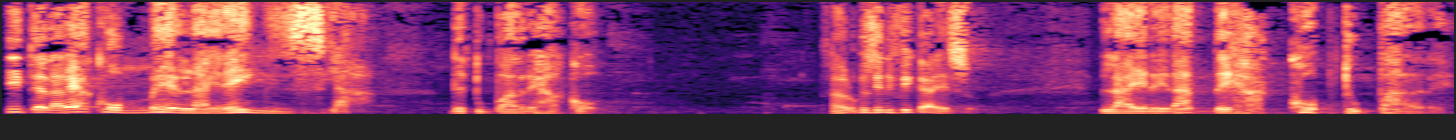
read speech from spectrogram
y te daré a comer la herencia de tu padre Jacob. ¿Sabes lo que significa eso? La heredad de Jacob, tu padre.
